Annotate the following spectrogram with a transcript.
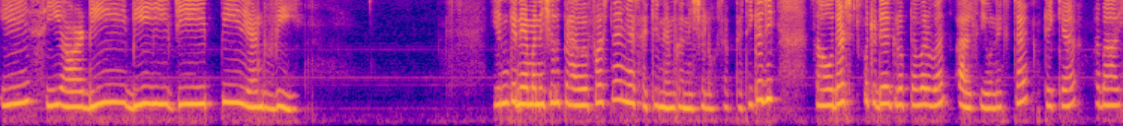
E C R D B G P and V. इनके नेम इनिशियल पे है फ़र्स्ट नेम या सेकंड नेम का इनिशियल हो सकता है, ठीक है जी? So that's it for today group number one I see you next time take care bye bye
